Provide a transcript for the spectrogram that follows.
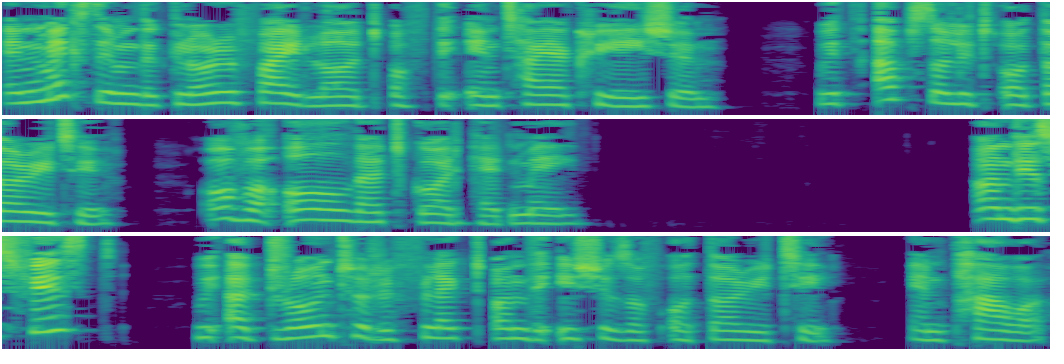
and makes him the glorified Lord of the entire creation with absolute authority over all that God had made. On this feast, we are drawn to reflect on the issues of authority and power,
